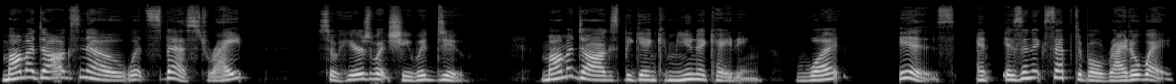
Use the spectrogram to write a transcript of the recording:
mama dogs know what's best, right? So here's what she would do Mama dogs begin communicating what is and isn't acceptable right away.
